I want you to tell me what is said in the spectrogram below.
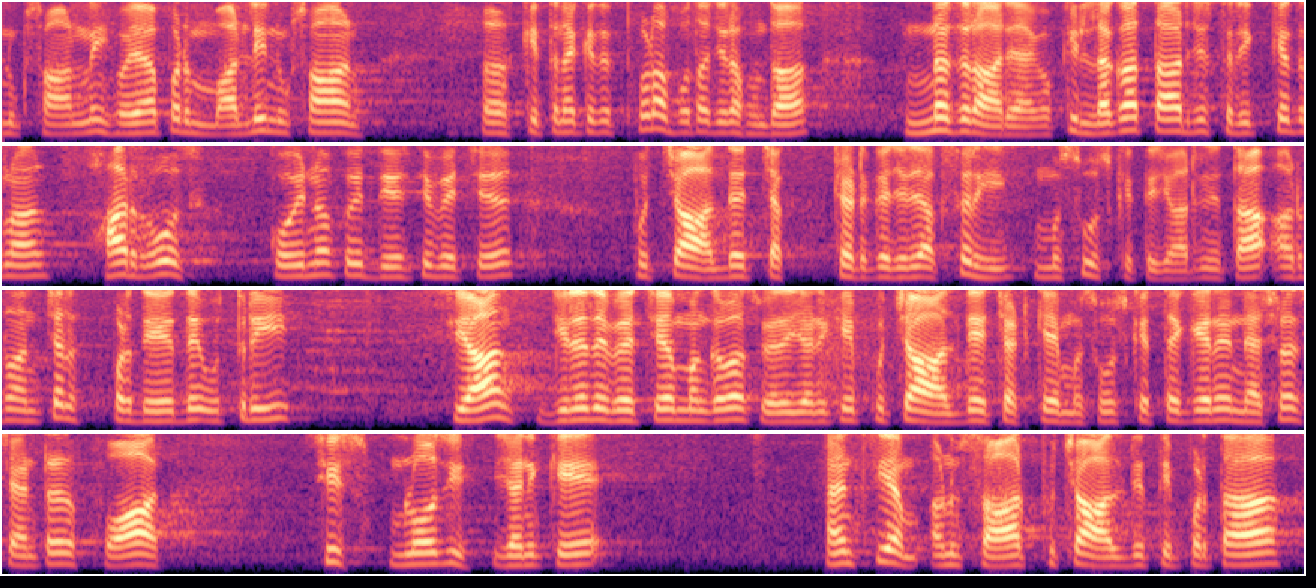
ਨੁਕਸਾਨ ਨਹੀਂ ਹੋਇਆ ਪਰ ਮਾਲੀ ਨੁਕਸਾਨ ਅ, ਕਿਤੇ ਨਾ ਕਿਤੇ ਥੋੜਾ ਬਹੁਤਾ ਜਿਹੜਾ ਹੁੰਦਾ ਨਜ਼ਰ ਆ ਰਿਹਾ ਹੈ ਕਿਉਂਕਿ ਲਗਾਤਾਰ ਜਿਸ ਤਰੀਕੇ ਦੇ ਨਾਲ ਹਰ ਰੋਜ਼ ਕੋਈ ਨਾ ਕੋਈ ਦੇਸ਼ ਦੇ ਵਿੱਚ ਭੁਚਾਲ ਦੇ ਚੱਕ- ਝਟਕੇ ਜਿਹੜੇ ਅਕਸਰ ਹੀ ਮਹਿਸੂਸ ਕੀਤੇ ਜਾ ਰਹੇ ਨੇ। ਤਾਂ ਅਰੁਣਾਚਲ ਪ੍ਰਦੇਸ਼ ਦੇ ਉੱਤਰੀ ਸਿਆਂਗ ਜ਼ਿਲ੍ਹੇ ਦੇ ਵਿੱਚ ਮੰਗਲਵਾਰ ਸਵੇਰੇ ਯਾਨੀ ਕਿ ਭੁਚਾਲ ਦੇ ਝਟਕੇ ਮਹਿਸੂਸ ਕੀਤੇ ਗਏ ਨੇ। ਨੈਸ਼ਨਲ ਸੈਂਟਰ ਫਾਰ ਸਿਸਮੋਲੋਜੀ ਯਾਨੀ ਕਿ ਐਨਸੀਐਮ ਅਨੁਸਾਰ ਭੁਚਾਲ ਦੀ ਤੀਬਰਤਾ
